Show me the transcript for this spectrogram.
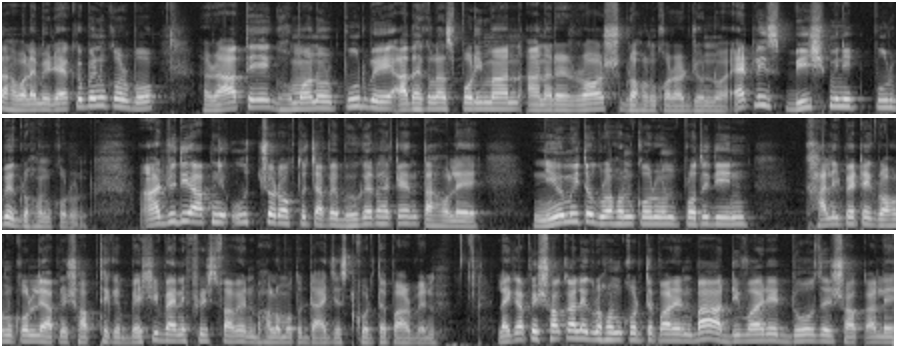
তাহলে আমি রেকমেন্ড করব রাতে ঘুমানোর পূর্বে আধা গ্লাস পরিমাণ আনারের রস গ্রহণ করার জন্য অ্যাটলিস্ট বিশ মিনিট পূর্বে গ্রহণ করুন। আর যদি আপনি উচ্চ রক্তচাপে ভুগে থাকেন, তাহলে নিয়মিত গ্রহণ করুন। প্রতিদিন খালি পেটে গ্রহণ করলে আপনি সব থেকে বেশি বেনিফিটস পাবেন, ভালো মতো ডাইজেস্ট করতে পারবেন। লাইক আপনি সকালে গ্রহণ করতে পারেন বা ডিভাইডেড ডোজে সকালে,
